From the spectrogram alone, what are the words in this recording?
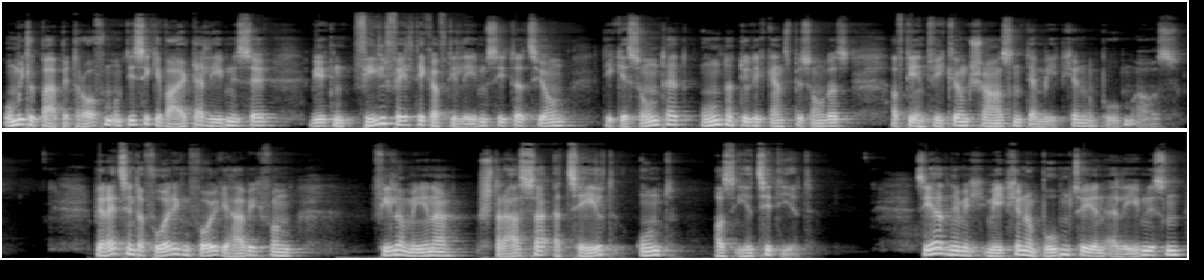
unmittelbar betroffen und diese Gewalterlebnisse wirken vielfältig auf die Lebenssituation, die Gesundheit und natürlich ganz besonders auf die Entwicklungschancen der Mädchen und Buben aus. Bereits in der vorigen Folge habe ich von Philomena Strasser erzählt und aus ihr zitiert. Sie hat nämlich Mädchen und Buben zu ihren Erlebnissen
